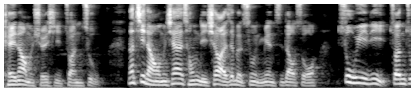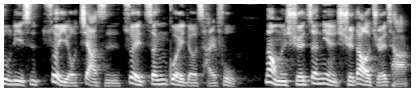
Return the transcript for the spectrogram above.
可以让我们学习专注。那既然我们现在从李笑来这本书里面知道说，注意力、专注力是最有价值、最珍贵的财富，那我们学正念，学到了觉察，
